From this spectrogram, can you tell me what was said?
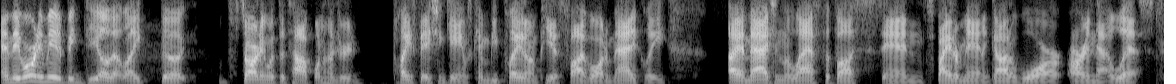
and they've already made a big deal that like the starting with the top 100 PlayStation games can be played on PS5 automatically. I imagine The Last of Us and Spider Man and God of War are in that list.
